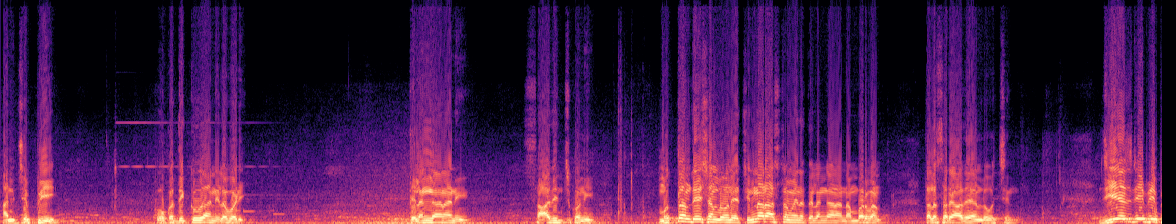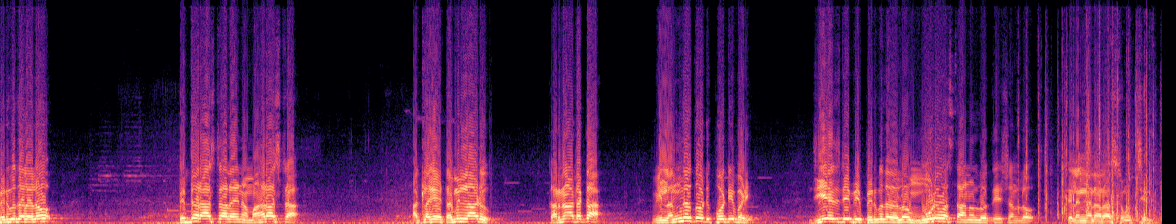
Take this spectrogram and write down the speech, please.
అని చెప్పి ఒక దిక్కుగా నిలబడి తెలంగాణని సాధించుకొని మొత్తం దేశంలోనే చిన్న రాష్ట్రమైన తెలంగాణ నంబర్ వన్ తలసరి ఆదాయంలో వచ్చింది. జిఎస్డిపి పెరుగుదలలో పెద్ద రాష్ట్రాలైన మహారాష్ట్ర అట్లాగే తమిళనాడు కర్ణాటక వీళ్ళందరితోటి పోటీపడి జిఎస్డిపి పెరుగుదలలో మూడవ స్థానంలో దేశంలో తెలంగాణ రాష్ట్రం వచ్చింది.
